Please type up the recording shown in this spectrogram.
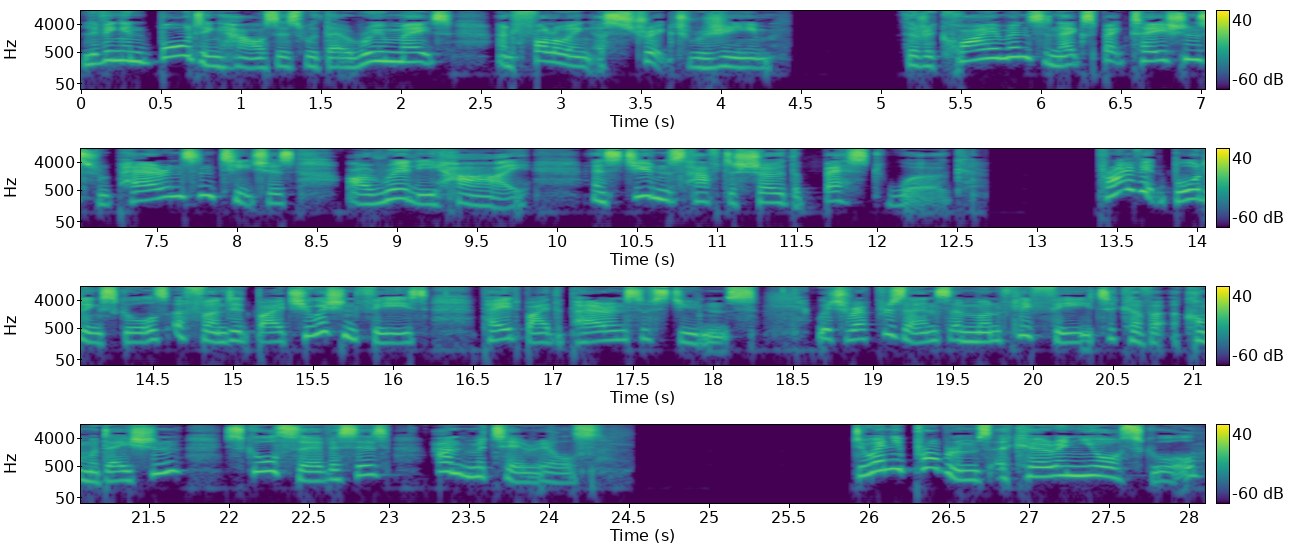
living in boarding houses with their roommates and following a strict regime. The requirements and expectations from parents and teachers are really high, and students have to show the best work. Private boarding schools are funded by tuition fees paid by the parents of students, which represents a monthly fee to cover accommodation, school services, and materials. Do any problems occur in your school?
